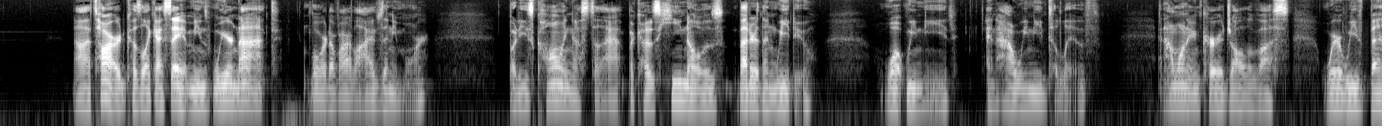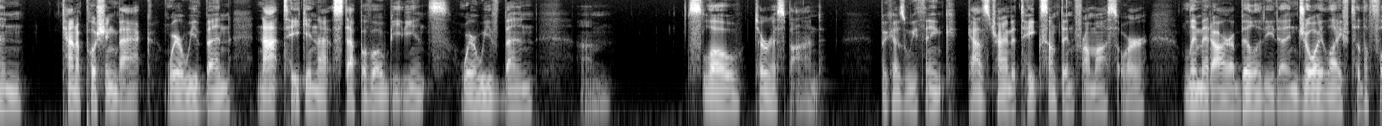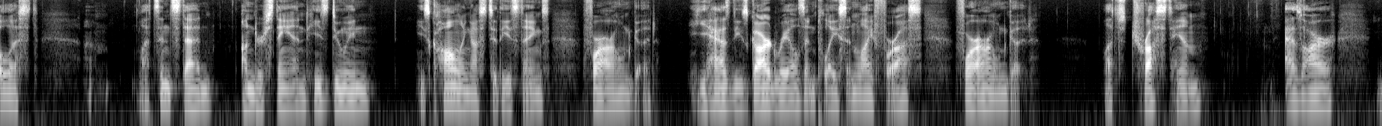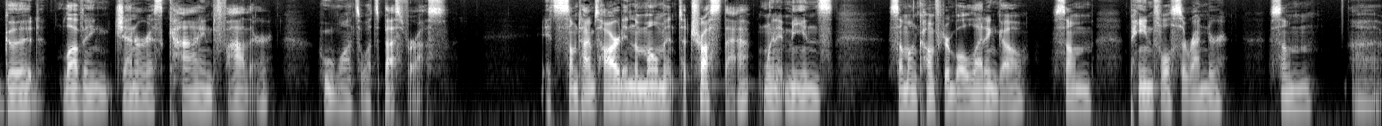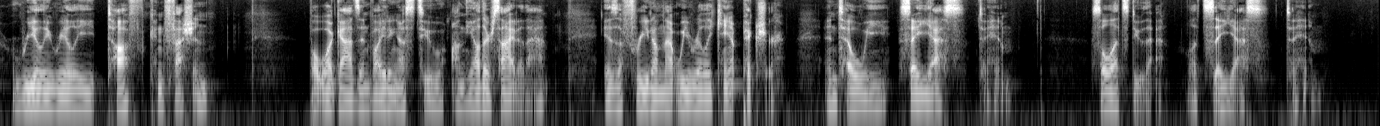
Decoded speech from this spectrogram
Now that's hard because, like I say, it means we're not Lord of our lives anymore. But He's calling us to that because He knows better than we do what we need and how we need to live. And I want to encourage all of us where we've been kind of pushing back, where we've been not taking that step of obedience, where we've been um, slow to respond because we think God's trying to take something from us or limit our ability to enjoy life to the fullest. Um, let's instead understand He's doing, He's calling us to these things for our own good. He has these guardrails in place in life for us for our own good. Let's trust Him as our good, loving, generous, kind Father who wants what's best for us. It's sometimes hard in the moment to trust that when it means some uncomfortable letting go, some painful surrender, some uh, really, really tough confession. But what God's inviting us to on the other side of that is a freedom that we really can't picture until we say yes to Him. So let's do that. Let's say yes to Him.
